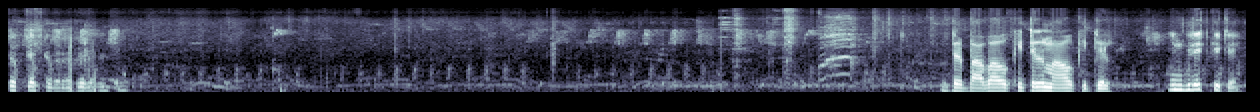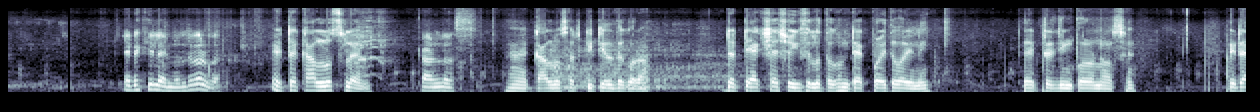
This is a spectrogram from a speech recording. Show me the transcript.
চোখটা একটা করে এটার বাবাও কিটেল মাও কিটেল। ইনগ্রিড কিটে এটা কি লাইন বলতে পারবা? এটা কার্লোস লাইন কার্লোস। হ্যাঁ কার্লোস আর কিটেল দিয়ে করা। এটা ট্যাগ শেষ হয়ে গেছিল তখন ট্যাগ পড়াইতে পারিনি। একটা জিং পরানো আছে। এটা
